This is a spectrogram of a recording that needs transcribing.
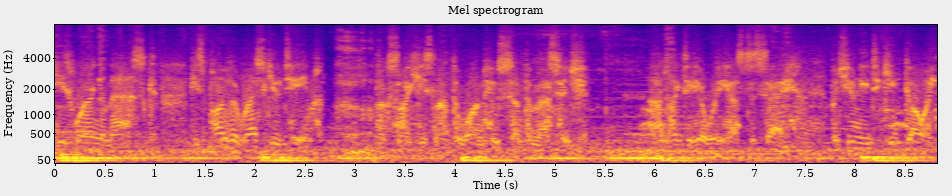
He's wearing a mask. He's part of the rescue team. Looks like he's not the one who sent the message. I'd like to hear what he has to say, but you need to keep going.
